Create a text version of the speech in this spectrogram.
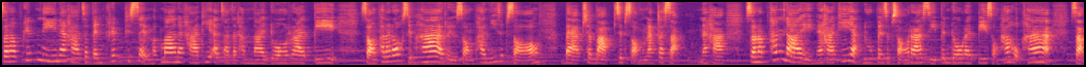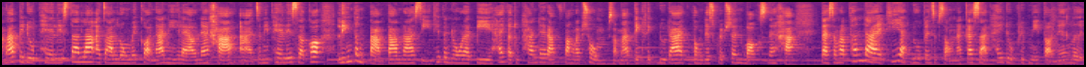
สำหรับคลิปนี้นะคะจะเป็นคลิปพิเศษมากๆนะคะ ที่อาจารย์จะทำนายดวงรายปี 2565 หรือ 2022 แบบฉบับ 12 นักกษัตริย์ นะคะสำหรับท่านใดนะคะที่อยากดูเป็น 12 ราศีเป็นดวงรายปี 2565 สามารถไปดูเพลย์ลิสต์ด้านล่างอาจารย์ลงไว้ก่อนหน้านี้แล้วนะคะอาจจะมีเพลย์ลิสต์แล้วก็ลิงก์ต่างๆ ตามราศีที่เป็นดวงรายปีให้กับทุกท่านได้รับฟังรับชม สามารถไปคลิกดูได้ตรง description box นะคะ แต่สำหรับท่านใดที่อยากดูเป็น 12 นักกษัตริย์ให้ดูคลิปนี้ต่อเนื่องเลย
